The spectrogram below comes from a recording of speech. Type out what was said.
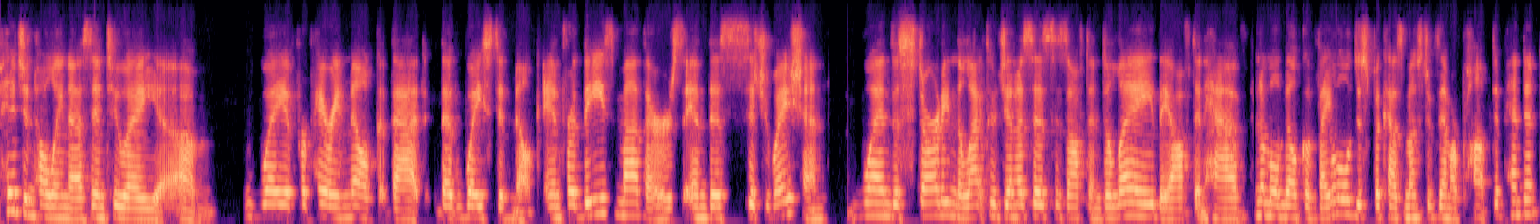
pigeonholing us into a um, way of preparing milk that that wasted milk. And for these mothers in this situation when the starting the lactogenesis is often delayed they often have minimal milk available just because most of them are pump dependent.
